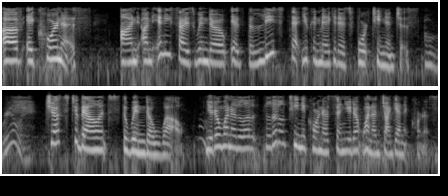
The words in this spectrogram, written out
of a cornice on, on any size window is the least that you can make it is 14 inches, Oh, really? just to balance the window well. You don't want a little, little teeny cornice, and you don't want a gigantic cornice.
